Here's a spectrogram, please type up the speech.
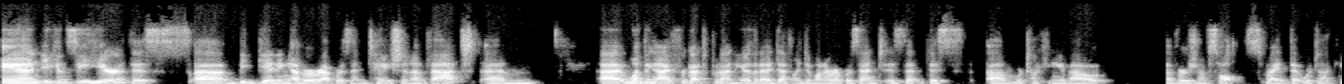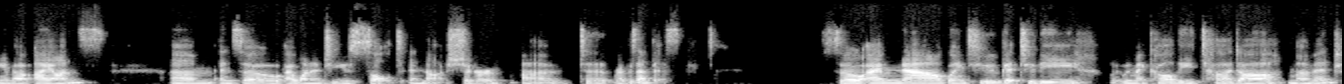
And you can see here this uh, beginning of a representation of that. Um, uh, one thing I forgot to put on here that I definitely did want to represent is that this, um, we're talking about a version of salts, right? That we're talking about ions. Um, and so I wanted to use salt and not sugar uh, to represent this. So I'm now going to get to the, what we might call the ta-da moment,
